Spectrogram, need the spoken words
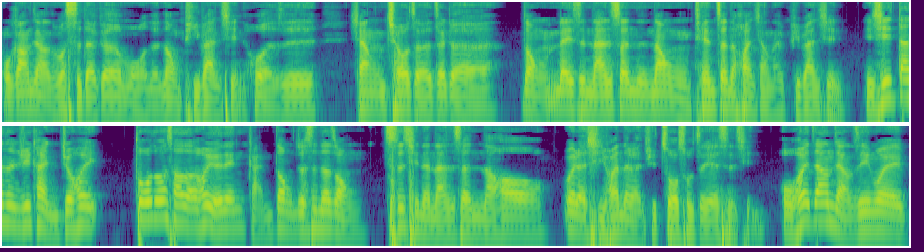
我刚刚讲什么斯德哥尔摩的那种批判性，或者是像邱泽这个那种类似男生的那种天真的幻想的批判性，你其实单纯去看，你就会多多少少会有点感动，就是那种痴情的男生，然后为了喜欢的人去做出这些事情。我会这样讲，是因为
